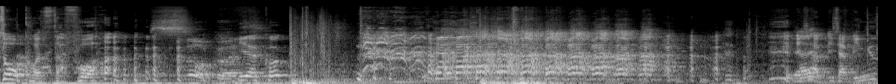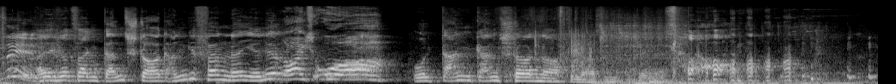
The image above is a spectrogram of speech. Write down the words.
So kurz davor. So gut. Hier, guck. Ich hab, ich hab ihn gesehen. Also ich würde sagen, ganz stark angefangen, ne? Ihr nehmt euch, oh! Und dann ganz stark nachgelassen.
